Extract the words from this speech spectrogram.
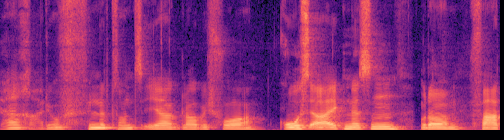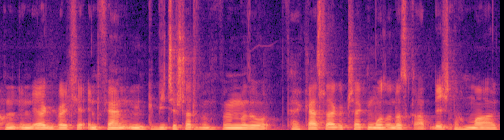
ja, Radio findet sonst eher, glaube ich, vor Großereignissen oder Fahrten in irgendwelche entfernten Gebiete statt, wenn man so Verkehrslage checken muss und das gerade nicht nochmal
